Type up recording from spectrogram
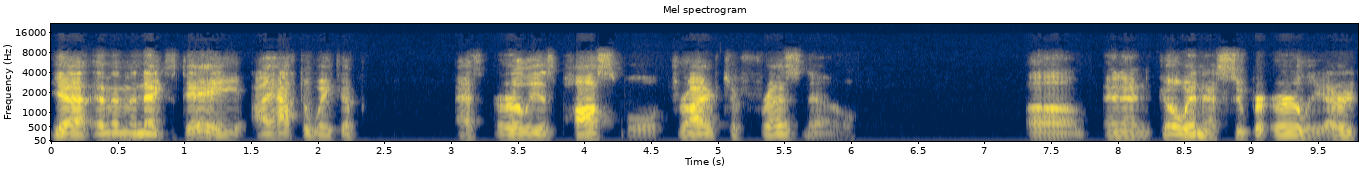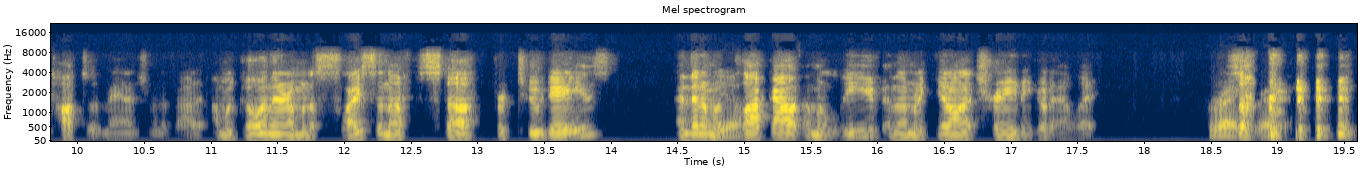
Yeah, and then the next day, I have to wake up as early as possible, drive to Fresno, um, and then go in as super early. I already talked to the management about it. I'm gonna go in there. I'm gonna slice enough stuff for two days, and then I'm gonna Yeah. clock out. I'm gonna leave, and then I'm gonna get on a train and go to LA. Right. So- right.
